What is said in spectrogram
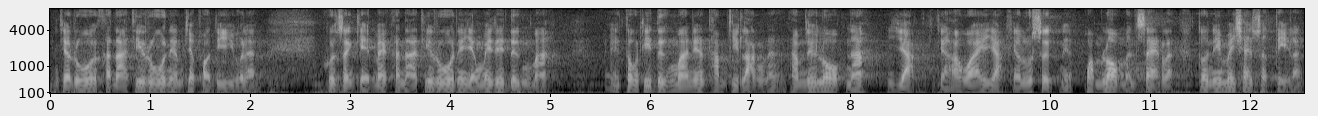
มันจะรู้ขณะที่รู้เนี่ยมันจะพอดีอยู่แล้ว คุณสังเกตไหมขณะที่รู้เนี่ยยังไม่ได้ดึงมาไอ้ตรงที่ดึงมาเนี่ยทำทีหลังนะทำด้วยโลภนะ อยากจะเอาไว้อยากจะรู้สึกเนี่ยความโลภมันแทรกแล้ว ตัวนี้ไม่ใช่สติและ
